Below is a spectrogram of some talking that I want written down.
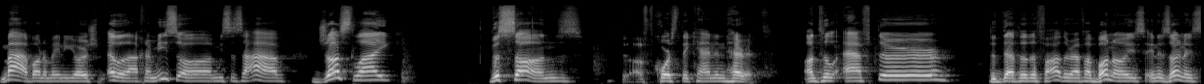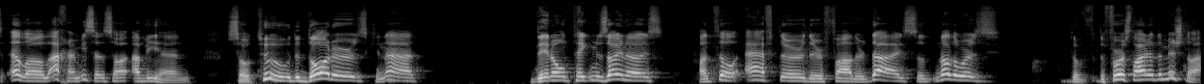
Ma bonomeinu Yerushim, Elalacher Misa, Misa Sahav, just like the sons, of course, they can't inherit until after the death of the father. Avabonois in his zonis elo lachar misas avihen. So too, the daughters cannot. They don't take mizonos until after their father dies. So in other words, the, the first line of the Mishnah,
